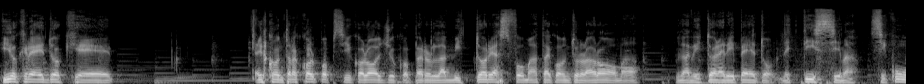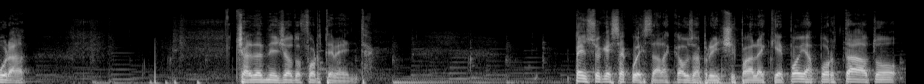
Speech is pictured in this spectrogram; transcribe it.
io credo che il contraccolpo psicologico per la vittoria sfumata contro la Roma, una vittoria, ripeto, nettissima, sicura, ci ha danneggiato fortemente. Penso che sia questa la causa principale che poi ha portato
